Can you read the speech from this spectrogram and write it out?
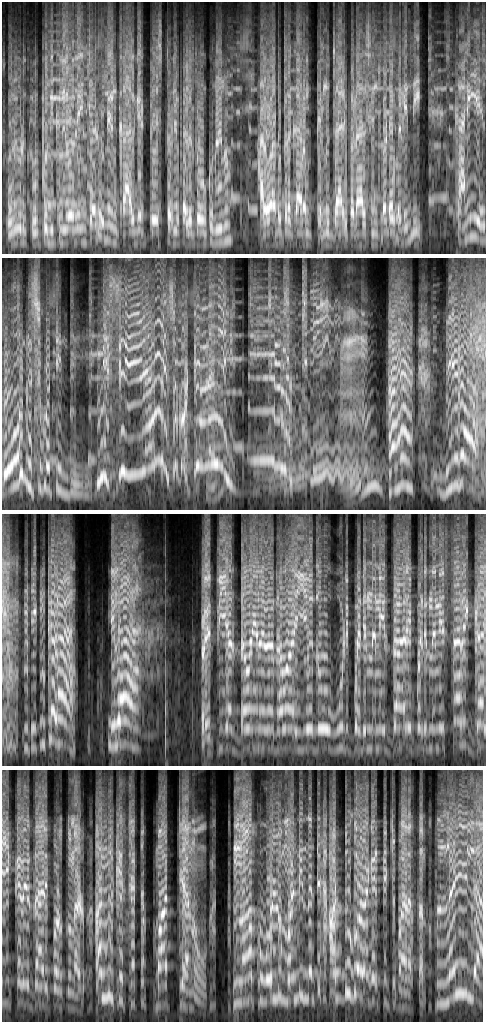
సూర్యుడు తూర్పు దిక్కుని ఉదయించాడు. నేను కాల్గేట్ పేస్తోనే పళ్ళు తోకున్నాను అలవాటు ప్రకారం పెన్ను జారి పడాల్సిన చోటే పడింది. కానీ ఏదో మిస్సు కొట్టింది మిస్సు కొట్టింది ఆ, మీరా ఇక్కడ ఇలా. ప్రతి అడ్డమైన విధవ ఏదో ఊడిపడిందని జారి పడిందని సరిగ్గా ఇక్కడే జారి పడుతున్నాడు. అందుకే సెటప్ మార్చాను. నాకు ఒళ్ళు మండిందంటే అడ్డుగోడ కట్టించి పారేస్తాను. లైలా!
